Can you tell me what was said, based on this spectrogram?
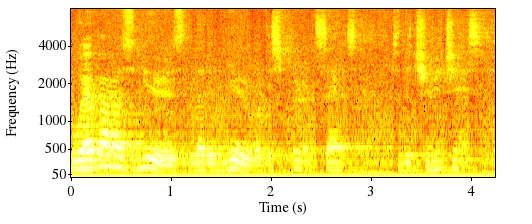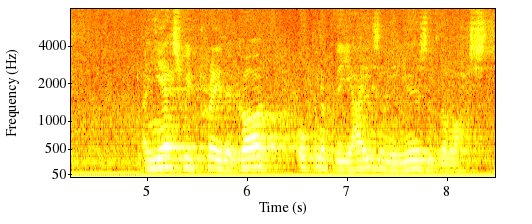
Whoever has ears, let him hear what the Spirit says. And yes, we pray that God open up the eyes and the ears of the lost.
